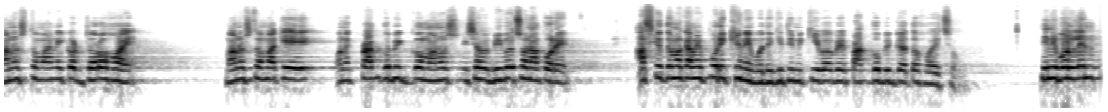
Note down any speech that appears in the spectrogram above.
মানুষ তোমার নিকট জড়ো হয়। মানুষ তোমাকে অনেক প্রাজ্ঞবিজ্ঞ মানুষ হিসাবে বিবেচনা করে। আজকে তোমাকে আমি পরীক্ষা নেব, দেখি তুমি কীভাবে প্রাজ্ঞবিজ্ঞত হয়েছ। তিনি বললেন,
